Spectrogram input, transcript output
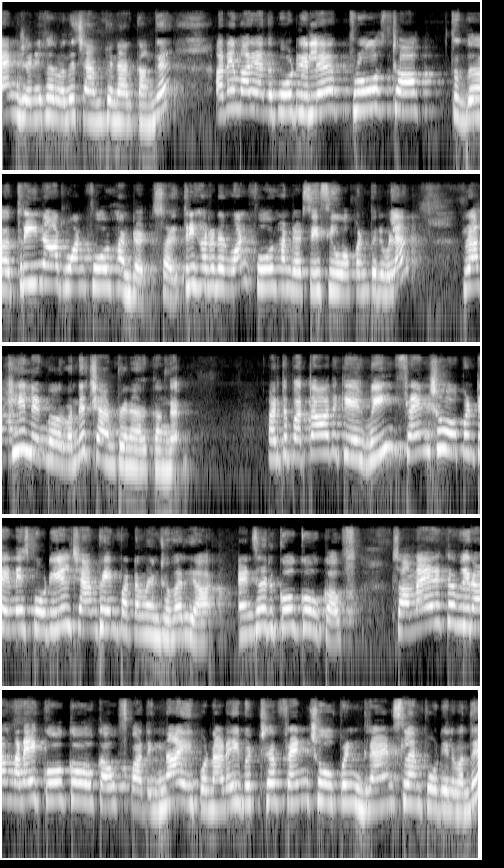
அண்ட் ஜெனிஃபர் வந்து சாம்பியனாக இருக்காங்க. அதே மாதிரி அந்த போட்டியில் pro stock three nought one four hundred sorry three hundred and one four hundred CC open பிரிவில் ரஹீல் என்பவர் வந்து சாம்பியனாக இருக்காங்க. அடுத்த பத்தாவது கேள்வி பிரெஞ்சு ஓபன் டென்னிஸ் போட்டியில் சாம்பியன் பட்டம் வென்றவர் யார்? ஆன்சர் கோகோ கவுஃப் ஸோ அமெரிக்க வீராங்கனை கோகோ கவுஃப் பார்த்தீங்கன்னா இப்போ நடைபெற்ற பிரெஞ்சு ஓப்பன் கிராண்ட் ஸ்லாம் போட்டியில் வந்து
